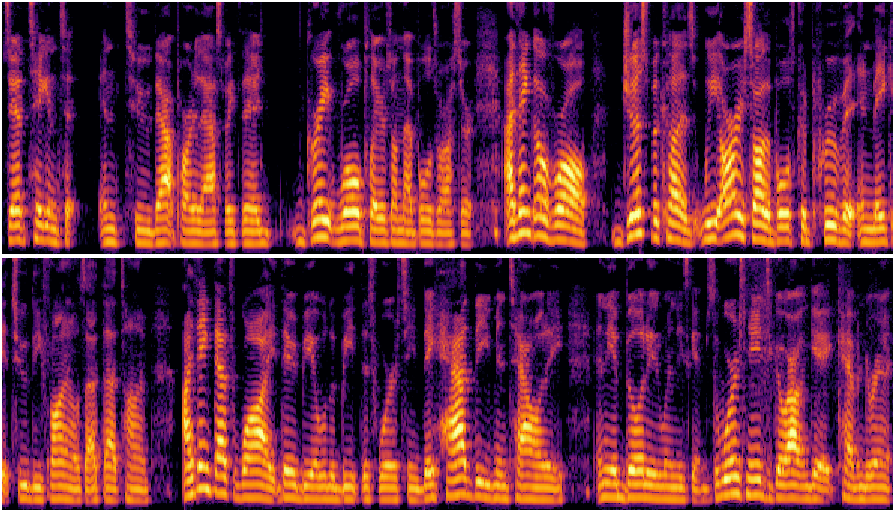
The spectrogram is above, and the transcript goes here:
So you have to take into into that part of the aspect. They had great role players on that Bulls roster. I think overall, just because we already saw the Bulls could prove it and make it to the finals at that time, I think that's why they would be able to beat this Warriors team. They had the mentality and the ability to win these games. The Warriors needed to go out and get Kevin Durant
